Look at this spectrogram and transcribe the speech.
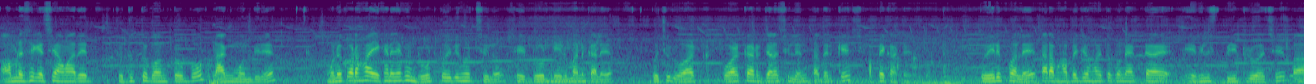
আমরা এসে গেছি আমাদের চতুর্থ গন্তব্য নাগ মন্দিরে। মনে করা হয় এখানে যখন রোড তৈরি হচ্ছিল সেই রোড নির্মাণকালে প্রচুর ওয়ার্ক ওয়ার্কার যারা ছিলেন তাদেরকে সাপে কাটে। তো এর ফলে তারা ভাবে যে হয়তো কোনো একটা এভিল স্পিরিট রয়েছে বা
